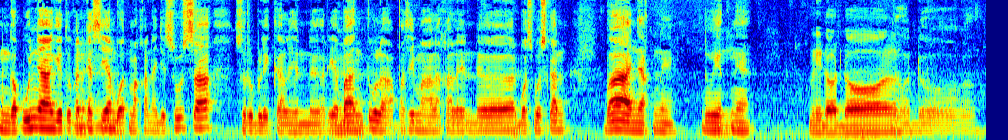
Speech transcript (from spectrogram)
nggak punya gitu kan. Kasihan buat makan aja susah suruh beli kalender. Ya bantulah apa sih mahal kalender? Bos-bos kan banyak nih duitnya. Beli dodol. Dodol. Ya,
